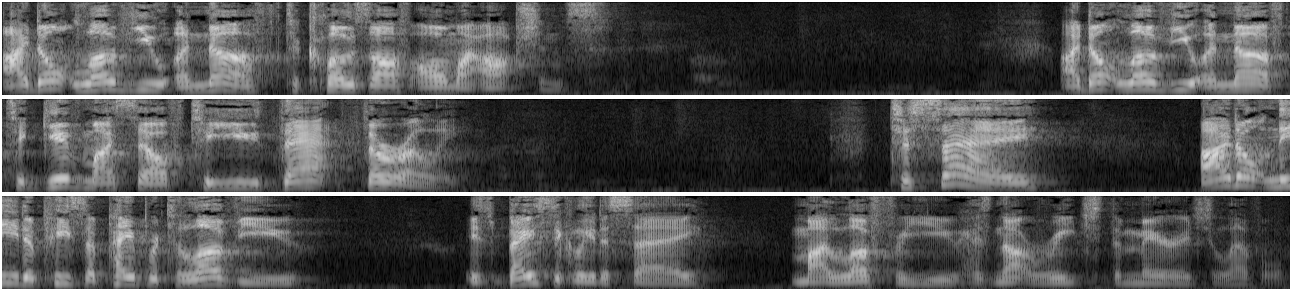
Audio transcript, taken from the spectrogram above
I don't love you enough to close off all my options. I don't love you enough to give myself to you that thoroughly. To say, I don't need a piece of paper to love you is basically to say, my love for you has not reached the marriage level.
